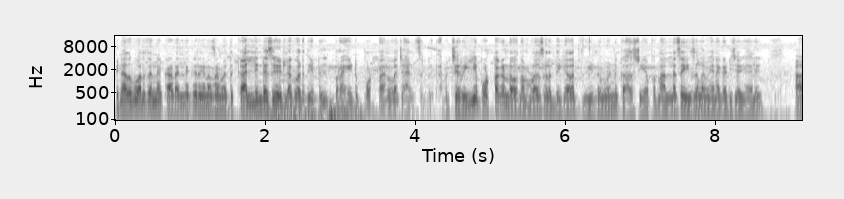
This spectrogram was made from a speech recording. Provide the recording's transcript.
പിന്നെ അതുപോലെ തന്നെ കടലിലൊക്കെ എറിയുന്ന സമയത്ത് കല്ലിന്റെ സൈഡിലൊക്കെ വരുത്തിയിട്ട് ബ്രൈഡ് പൊട്ടാനുള്ള ചാൻസ് ഉണ്ട്. അപ്പോൾ ചെറിയ പൊട്ടൊക്കെ ഉണ്ടാവും നമ്മളത് ശ്രദ്ധിക്കാതെ വീണ്ടും വീണ്ടും കാസ്റ്റ് ചെയ്യും. അപ്പോൾ നല്ല സൈസുള്ള മീനൊക്കെ അടിച്ച് കഴിഞ്ഞാൽ ആ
